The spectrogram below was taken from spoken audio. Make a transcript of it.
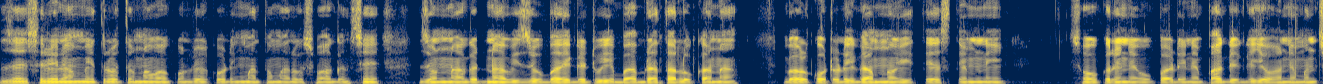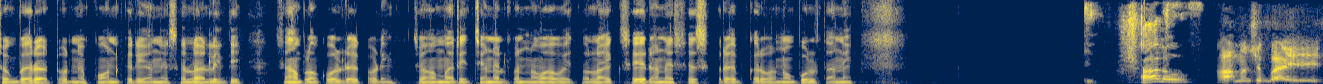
જય શ્રી રામ મિત્રો તો નવા કોલ રેકોર્ડિંગમાં તમારું સ્વાગત છે. જૂનાગઢના વિજુભાઈ ગઢવી બાબરા તાલુકાના ગળકોટડી ગામનો હિતેશ તેમની છોકરીને ઉપાડીને ભાગી ગયો અને મનસુખભાઈ રાઠોડને ફોન કરી અને સલાહ લીધી. સાંભળો કોલ રેકોર્ડિંગ. જો અમારી ચેનલ પર નવા હોય તો લાઇક શેર અને સબસ્ક્રાઇબ કરવાનું ભૂલતા નહીં. હાલો. હા મનસુખભાઈ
